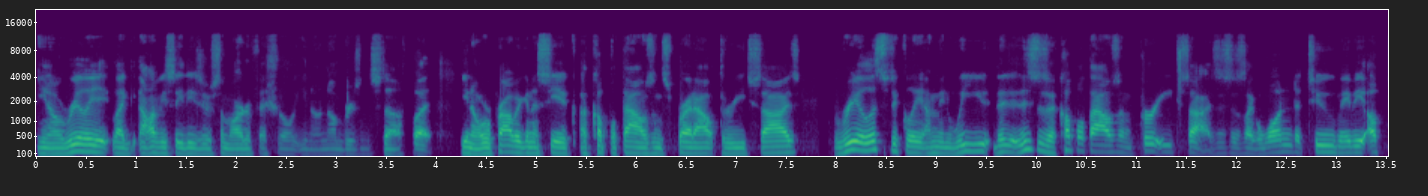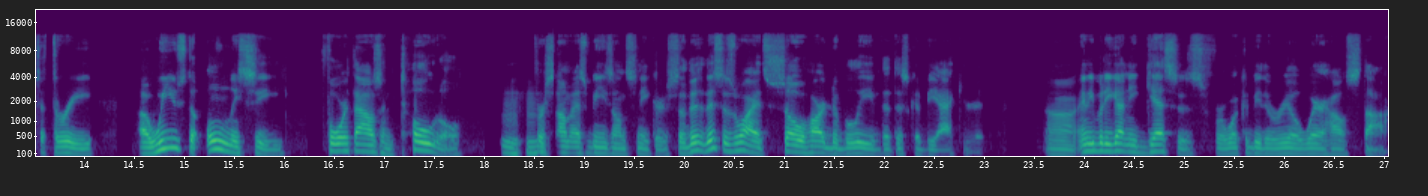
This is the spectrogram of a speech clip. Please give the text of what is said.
you know, really like obviously these are some artificial, you know, numbers and stuff, but you know, we're probably going to see a, a couple thousand spread out through each size. Realistically, I mean, we th- this is a couple thousand per each size. This is like one to two, maybe up to three. Uh, we used to only see four thousand total Mhm. for some SBs on sneakers. So this this is why it's so hard to believe that this could be accurate. Uh, anybody got any guesses for what could be the real warehouse stock?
